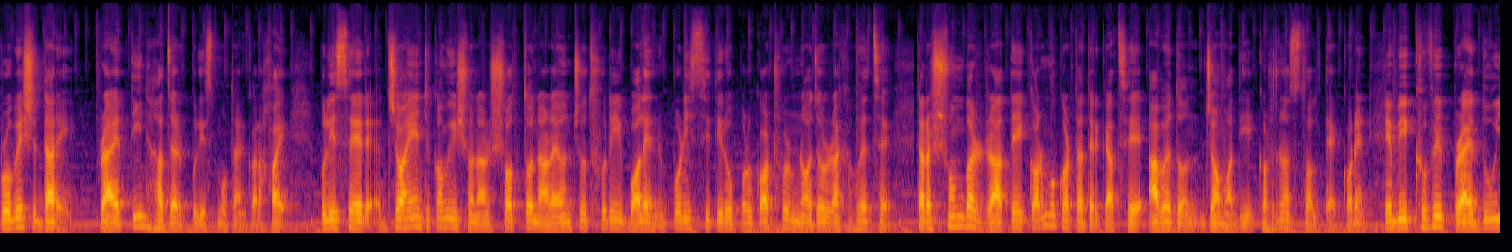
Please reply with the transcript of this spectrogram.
প্রবেশদ্বারে প্রায় তিন হাজার পুলিশ মোতায়েন করা হয়। পুলিশের জয়েন্ট কমিশনার সত্যনারায়ণ চৌধুরী বলেন, পরিস্থিতির উপর কঠোর নজর রাখা হয়েছে। তারা সোমবার রাতে কর্মকর্তাদের কাছে আবেদন জমা দিয়ে ঘটনাস্থল ত্যাগ করেন। এ বিক্ষোভে প্রায় দুই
